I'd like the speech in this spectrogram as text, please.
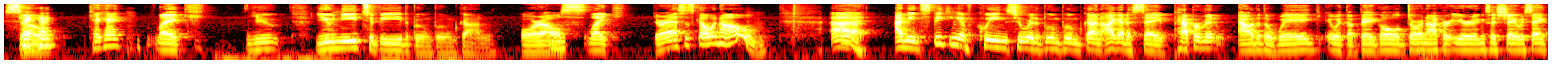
So KK? KK, like you you need to be the boom boom gun, or else like your ass is going home. Uh, Yeah. I mean, speaking of queens who were the boom boom gun, I gotta say, Peppermint out of the wig with the big old door knocker earrings, as Shea was saying,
